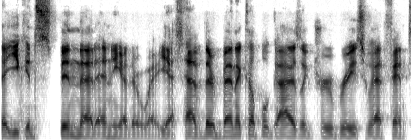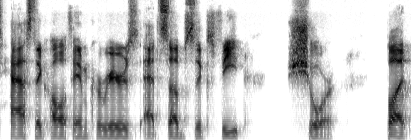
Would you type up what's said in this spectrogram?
that you can spin that any other way. Yes, have there been a couple guys like Drew Brees who had fantastic Hall of Fame careers at sub six feet? Sure, but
